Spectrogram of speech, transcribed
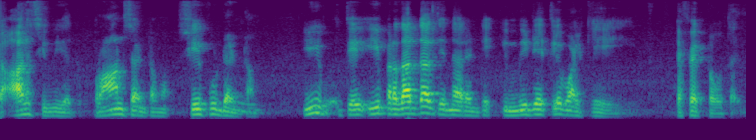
చాలా సివియర్. ప్రాన్స్ అంటాము సీ ఫుడ్ అంటాం ఈ ఈ పదార్థాలు తిన్నారంటే ఇమ్మీడియట్లీ వాళ్ళకి ఎఫెక్ట్ అవుతుంది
